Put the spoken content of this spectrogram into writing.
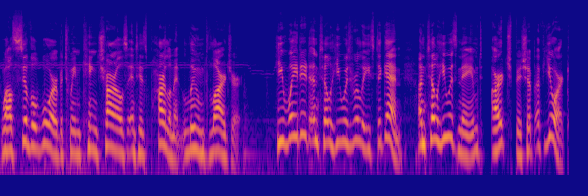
while civil war between King Charles and his parliament loomed larger. He waited until he was released again, until he was named Archbishop of York,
